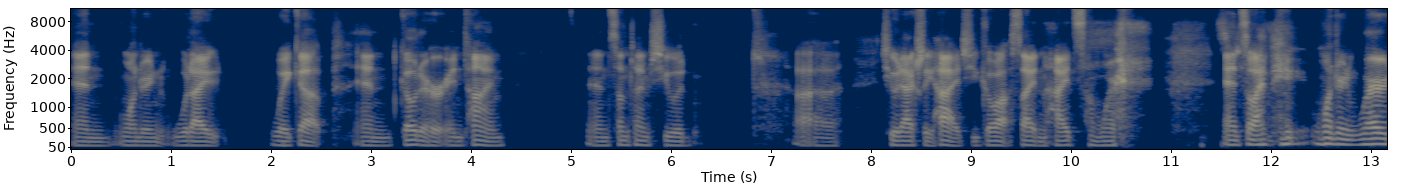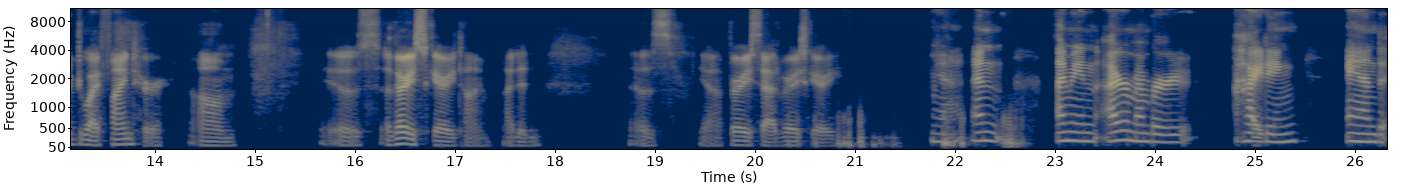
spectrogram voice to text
and wondering, would I wake up and go to her in time? And sometimes she would, uh, she would actually hide. She'd go outside and hide somewhere. and so I'd be wondering, where do I find her? Um, it was a very scary time. I did, it was, yeah, very sad, very scary. Yeah. And I mean, I remember hiding and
